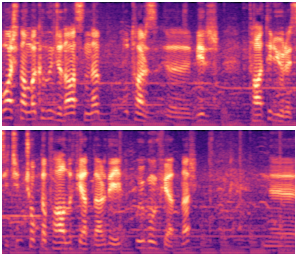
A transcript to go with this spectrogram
bu açıdan bakılınca da aslında bu tarz e, bir tatil yöresi için çok da pahalı fiyatlar değil, uygun fiyatlar. E,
